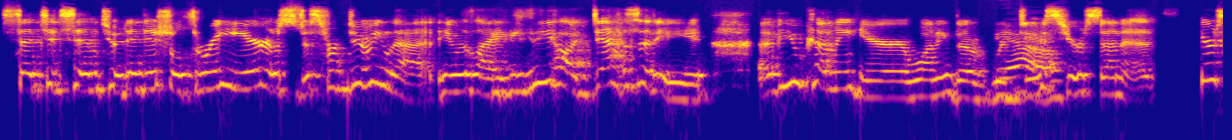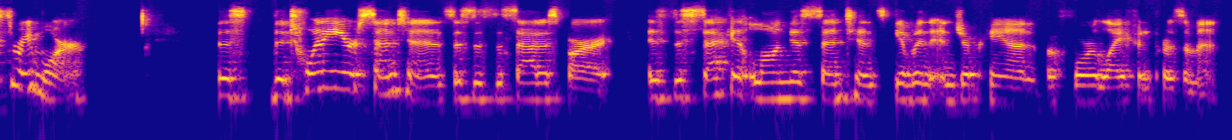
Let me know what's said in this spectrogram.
sentenced him to an initial three years just for doing that. He was like, the audacity of you coming here wanting to reduce Yeah. your sentence. Here's three more. This the 20 year sentence, this is the saddest part, is the second longest sentence given in Japan before life imprisonment.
